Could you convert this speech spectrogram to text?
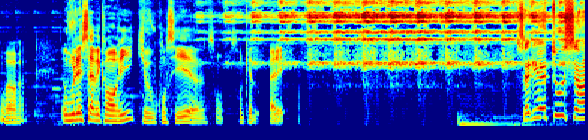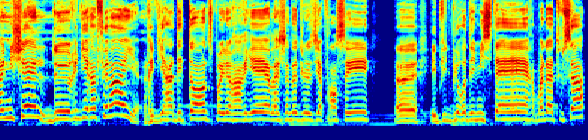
Ouais. On vous laisse avec Henri qui va vous conseiller son, son cadeau. Allez. Salut à tous, c'est Henri Michel de Riviera Ferraille. Riviera détente, spoiler arrière, l'agenda du loisir français, euh, et puis le bureau des mystères, voilà tout ça.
